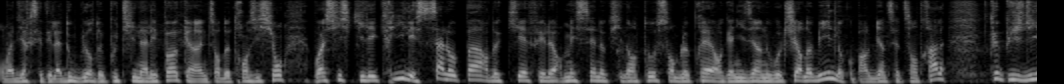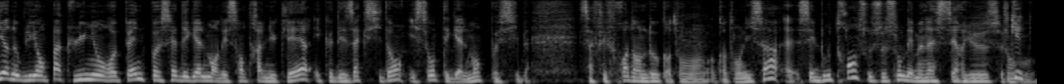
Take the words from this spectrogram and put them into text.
on va dire que c'était la doublure de Poutine à l'époque, hein, une sorte de transition. Voici ce qu'il écrit. Les salopards de Kiev et leurs mécènes occidentaux semblent prêts à organiser un nouveau Tchernobyl, donc on parle bien de cette centrale. Que puis-je dire? N'oublions pas que l'Union européenne possède également des centrales nucléaires et que des accidents y sont également possibles. Ça fait froid dans le dos quand on, quand on lit ça. C'est d'outrance ou ce sont des menaces sérieuses selon ce qui est, vous?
